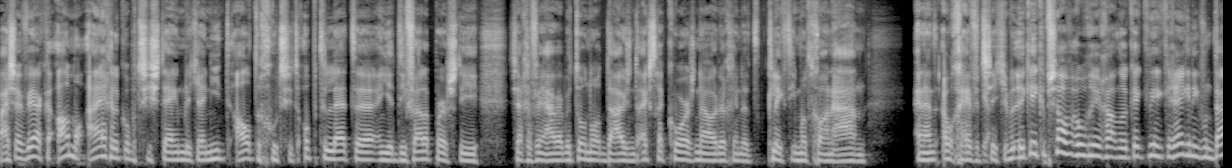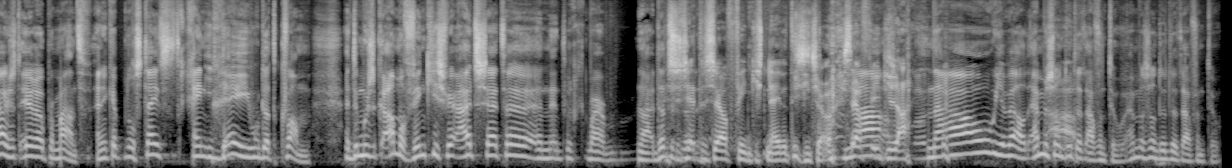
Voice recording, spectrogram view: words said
Maar zij werken allemaal eigenlijk op het systeem dat jij niet al te goed zit op te letten. En je developers die zeggen van ja, we hebben toch nog duizend extra cores nodig. En dat klikt iemand gewoon aan. En aan- op een gegeven moment zit je. Ik, ik heb zelf ook gehad. Ik kreeg een rekening van 1000 euro per maand. En ik heb nog steeds geen idee hoe dat kwam. En toen moest ik allemaal vinkjes weer uitzetten. En, en maar nou, dat Ze is zetten zelf vinkjes. Nee, dat is niet zo. Zelf nou, vinkjes aan. Nou, jawel. Amazon doet dat af en toe. Amazon doet het af en toe.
